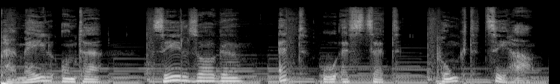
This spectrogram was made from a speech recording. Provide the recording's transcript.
per Mail unter seelsorge.usz.ch.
